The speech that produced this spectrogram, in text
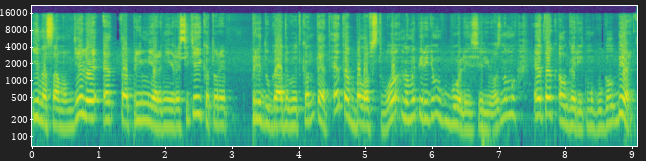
и на самом деле это пример нейросетей, которые предугадывают контент. Это баловство, но мы перейдем к более серьезному. Это к алгоритму Google BERT.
